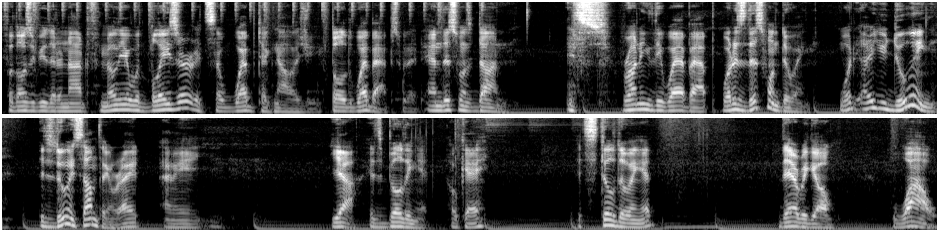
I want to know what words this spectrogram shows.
For those of you that are not familiar with Blazor, it's a web technology. Build web apps with it. And this one's done. It's running the web app. What is this one doing? What are you doing? it's doing something, right? I mean, yeah, it's building it, okay? It's still doing it. There we go. Wow,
